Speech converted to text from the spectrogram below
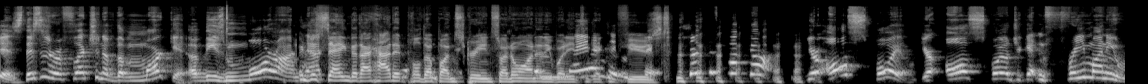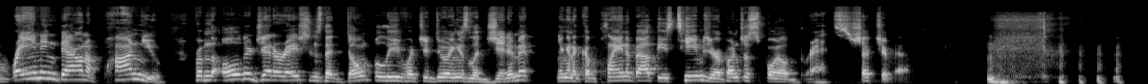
bitches. This is a reflection of the market of these morons. I'm just saying that I had it pulled up on screen, so I don't want anybody to get confused. Fuck up. You're all spoiled. You're all spoiled. You're getting free money raining down upon you from the older generations that don't believe what you're doing is legitimate. You're going to complain about these teams. You're a bunch of spoiled brats. Shut your mouth.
